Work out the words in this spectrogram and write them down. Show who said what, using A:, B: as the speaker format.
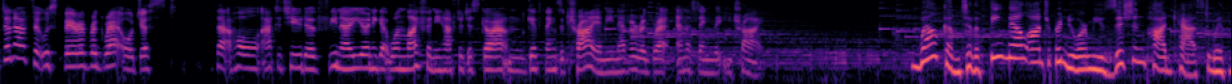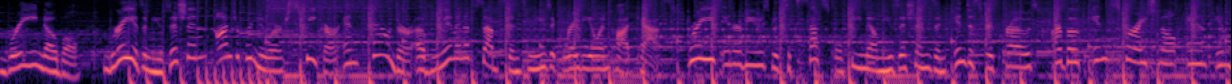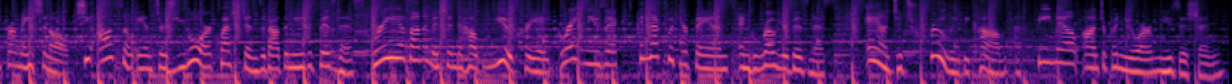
A: don't know if it was fear of regret or just that whole attitude of, you know, you only get one life and you have to just go out and give things a try and you never regret anything that you try.
B: Welcome to the Female Entrepreneur Musician Podcast with Bree Noble. Bree is a musician, entrepreneur, speaker, and founder of Women of Substance Music Radio and Podcast. Bree's interviews with successful female musicians and industry pros are both inspirational and informational. She also answers your questions about the music business. Bree is on a mission to help you create great music, connect with your fans, and grow your business, and to truly become a female entrepreneur musician.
